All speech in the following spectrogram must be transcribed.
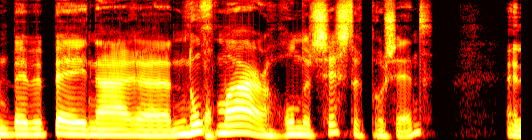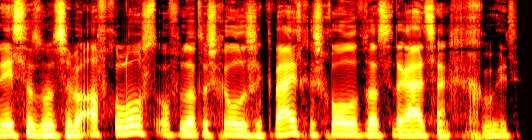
200% BBP naar eh, nog maar 160%. En is dat omdat ze hebben afgelost of omdat de schulden zijn kwijtgescholden of dat ze eruit zijn gegroeid?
